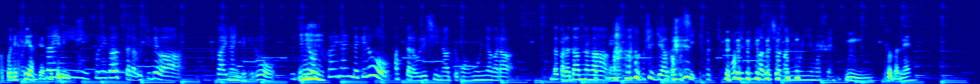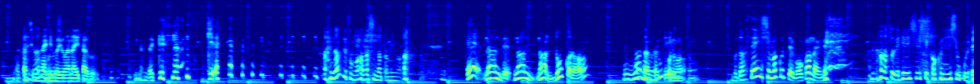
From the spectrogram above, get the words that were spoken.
そこですやすや寝てる。実際にそれがあったらうちでは使えないんだけど、うちでは使えないんだけど、あったら嬉しいなって思いながら、だから旦那が、ね フィギュアが欲しいって言われても別に私は何も言えません。うん、そうだね。私も何も言わない、多分。なんだっけ？なんだっけ？あれなんでその話になったの今？え、なんで？なん、なん、どっから？え、なんだったっけ？今。もう脱線しまくってるかわかんないね。後で編集して確認しよう、これ。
